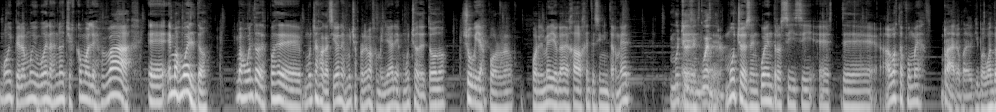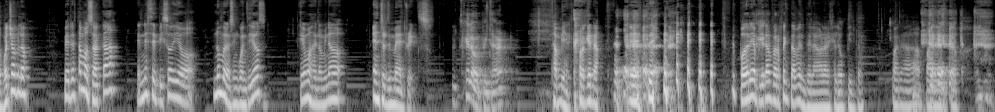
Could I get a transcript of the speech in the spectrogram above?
Muy, pero muy buenas noches, ¿cómo les va? Eh, hemos vuelto. Hemos vuelto después de muchas vacaciones, muchos problemas familiares, mucho de todo. Lluvias por, por el medio que ha dejado a gente sin internet. Mucho Este, desencuentro. Mucho desencuentro, sí, sí. Este, agosto fue un mes raro para el equipo de Guanto Pochoclo. Pero estamos acá en este episodio número 52 que hemos denominado Enter the Matrix. Hello, Peter. También, ¿por qué no? Este, podría aplicar perfectamente la hora de Hello Peter para, para esto.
